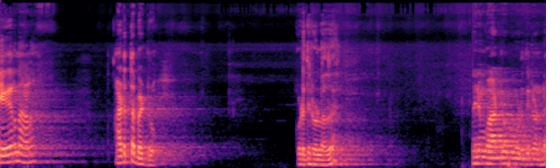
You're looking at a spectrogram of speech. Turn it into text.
ചേർന്നാണ് അടുത്ത ബെഡ്റൂം. കൊടുത്തിട്ടുള്ളത്. അതിനും വാർഡ്രോബ് കൊടുത്തിട്ടുണ്ട്.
